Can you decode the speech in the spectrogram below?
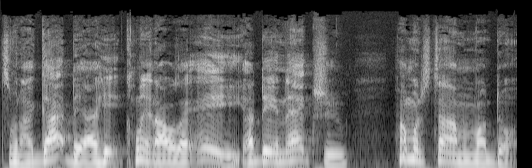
So when I got there, I hit Clint. I was like, hey, I didn't ask you how much time am I doing.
